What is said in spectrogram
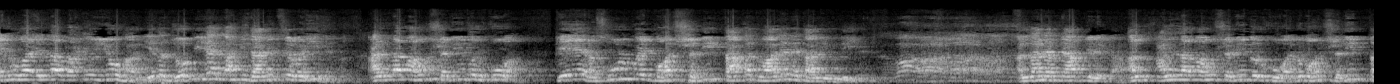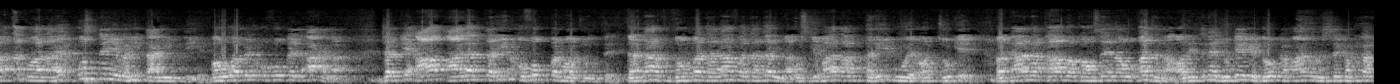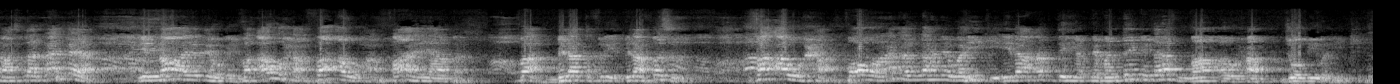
इन हुआ इल्ला वही यूहा। ये तो जो भी है, अल्लाह की जानिब से वही है। अल्लाह शदीदुल कुवा के रसूल को एक बहुत शदीद ताकत वाले ने तालीम दी है। अल्लाह ने अपने आप के लिए कहा अल्लाह शदीदुल कुवा जो बहुत शदीद ताकत वाला है, उसने ये वही तालीम दी है। बहुआ बिल उफुक आला जबकि आप आला तरीन उफुक पर मौजूद थे। दना दुम्मा दना फतदल्ला उसके बाद आप करीब हुए और झुके। वकाना काब कौसैन औ अदना, और इतने झुके कि दो कमान और उससे कम का फासला रह गया। ये नौ आयतें हो गई। फअौहा फअौहा फा है यहाँ पर। फा बिला तफरी बिला फ़सल फ़ौरन अल्लाह ने वही की इला अब्दी अपने बंदे की तरफ़ मा औहा जो भी वही की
